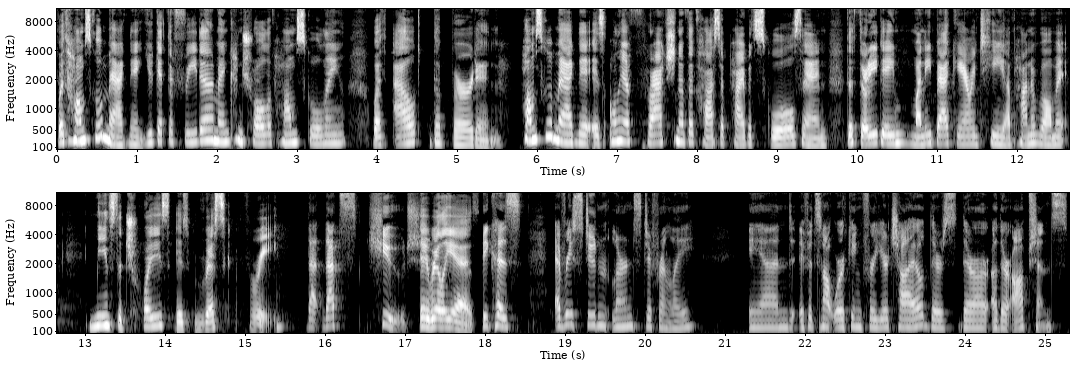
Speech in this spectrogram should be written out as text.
With Homeschool Magnet, you get the freedom and control of homeschooling without the burden. Homeschool Magnet is only a fraction of the cost of private schools, and the 30 day money back guarantee upon enrollment means the choice is risk free. That that's huge. It really is. because every student learns differently and if it's not working for your child there's there are other options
